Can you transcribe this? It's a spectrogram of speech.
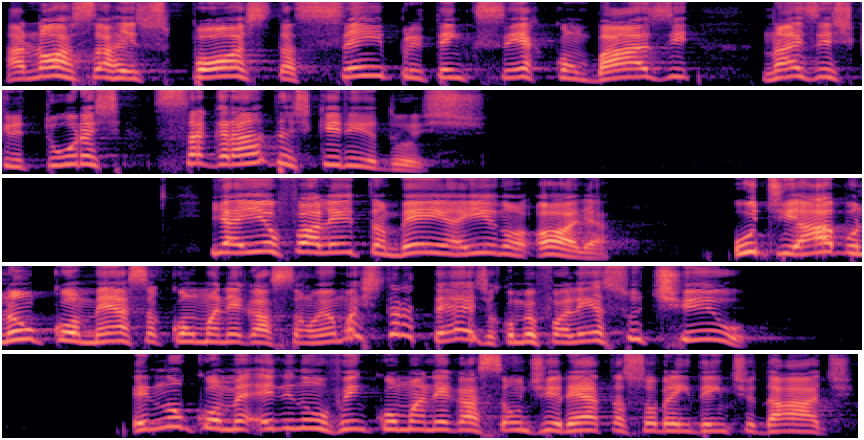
A nossa resposta sempre tem que ser com base nas escrituras sagradas, queridos. E aí eu falei também aí, olha, o diabo não começa com uma negação, é uma estratégia, como eu falei, é sutil. Ele não, come, ele não vem com uma negação direta sobre a identidade,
